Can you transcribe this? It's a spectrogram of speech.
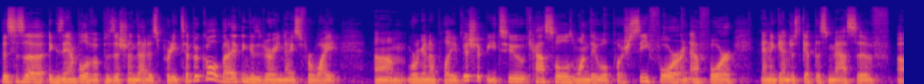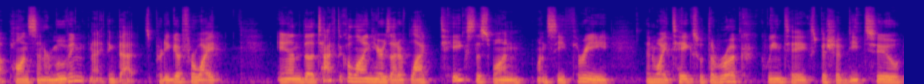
this is an example of a position that is pretty typical, but I think is very nice for white. Um, we're going to play bishop e2, castles, one day we'll push c4 and f4, and again, just get this massive uh, pawn center moving, and I think that's pretty good for white. And the tactical line here is that if black takes this one on c3, then white takes with the rook, queen takes, bishop d2,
